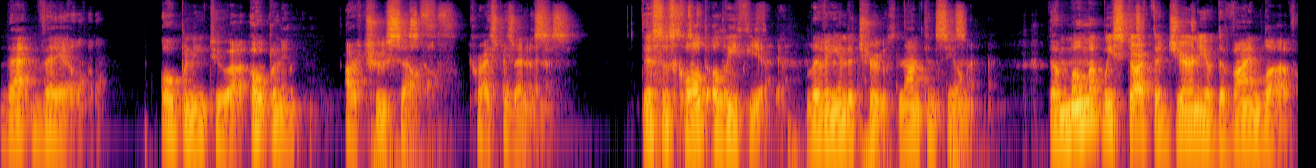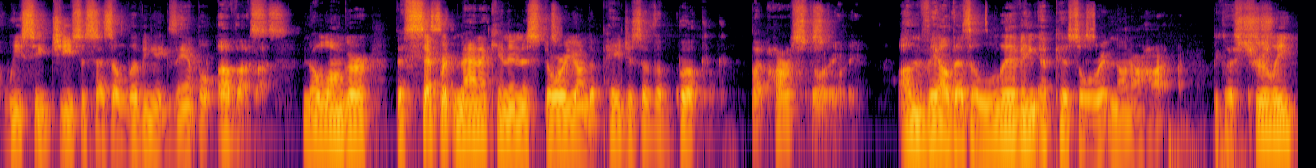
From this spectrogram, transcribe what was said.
that veil, opening to uh, opening our true self, Christ within us. This is called aletheia, living in the truth, non concealment. The moment we start the journey of divine love, we see Jesus as a living example of us, no longer the separate mannequin in a story on the pages of a book, but our story, unveiled as a living epistle written on our heart. Because truly,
